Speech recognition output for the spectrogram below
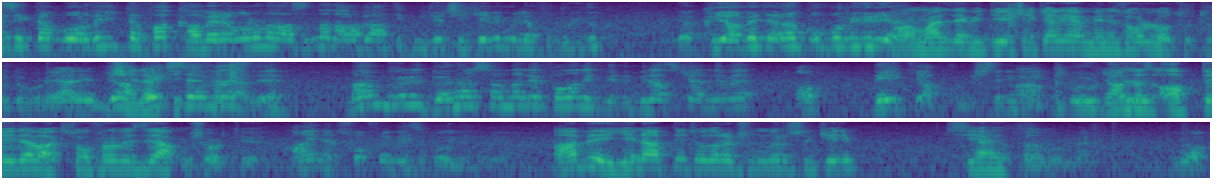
gerçekten bu arada ilk defa kameramanın ağzından abi artık video çekelim mi lafı duyduk. Ya kıyamet her an kopabilir yani. Normalde videoyu çekerken beni zorla oturturdu buraya. Yani bir ya şeyler pek teklif sevmezdi. ederdi. Ben böyle döner sandalye falan ekledim. Biraz kendime update yaptım işte ne bileyim. Örtü. Yalnız update'e bak sofra bezi yapmış ortaya. Aynen sofra bezi koydum buraya. Abi yeni update olarak şunları sökelim. Siyah yapalım onları. Yok.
